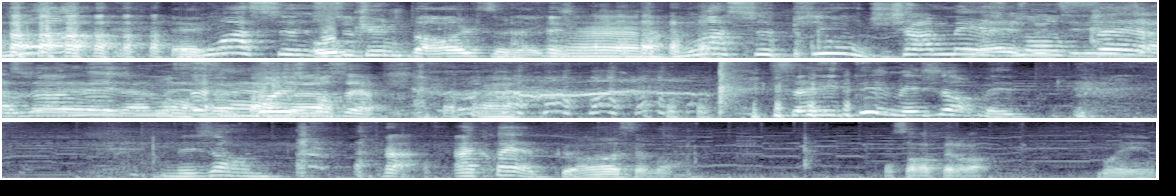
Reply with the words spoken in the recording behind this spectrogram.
moi, Eh. moi, ce, ce- Aucune parole, ce mec. Moi, ce pion, jamais Ouais, je m'en sers, jamais, je m'en sers. Bon, allez, je m'en sers. Ça a été, mais genre, mais. Mais genre. enfin, incroyable, quoi. Ah, ça va. On s'en rappellera. Ouais, ouais.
